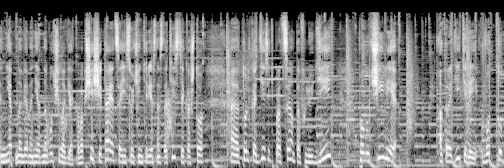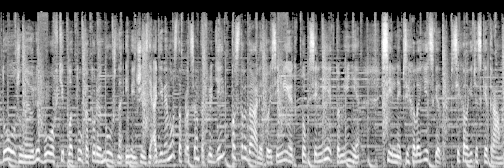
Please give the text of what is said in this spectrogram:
нет, наверное, ни одного человека. Вообще считается, есть очень интересная статистика, что э, только 10% людей получили от родителей вот ту должную любовь, теплоту, которую нужно иметь в жизни, а 90% людей пострадали, то есть имеют кто сильнее, кто менее сильные психологические, психологические травмы.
